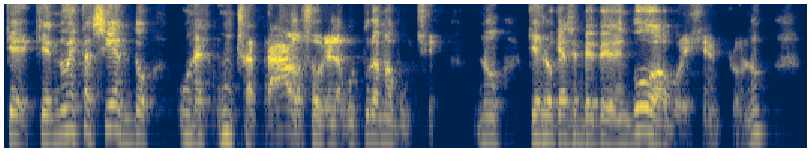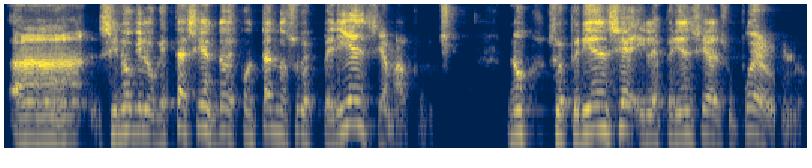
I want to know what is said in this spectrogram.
Que, que no está haciendo un tratado sobre la cultura mapuche, ¿no? que es lo que hace Pepe Bengoa, por ejemplo, ¿no? Ah, sino que lo que está haciendo es contando su experiencia mapuche, ¿no? su experiencia y la experiencia de su pueblo.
